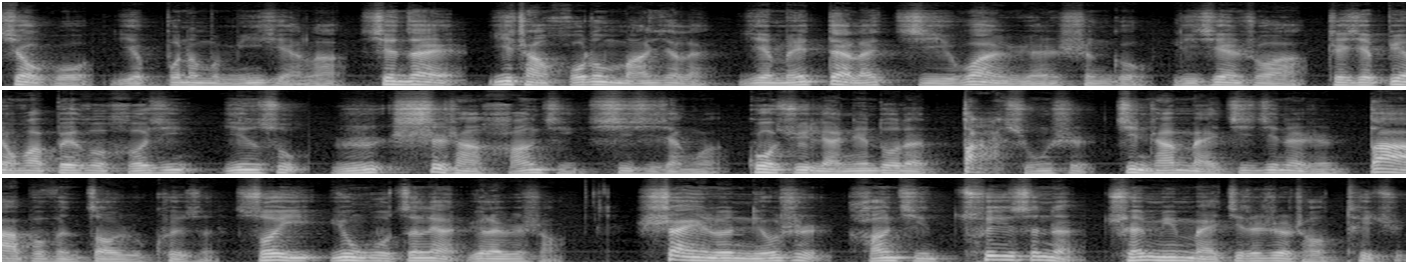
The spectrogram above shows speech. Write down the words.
效果也不那么明显了。现在一场活动忙下来，也没带来几万元申购。李现说啊，这些变化背后核心因素与市场行情息息相关。过去两年多的大熊市，进场买基金的人大部分遭遇亏损，所以用户增量越来越少。上一轮牛市行情催生的全民买基的热潮退去，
